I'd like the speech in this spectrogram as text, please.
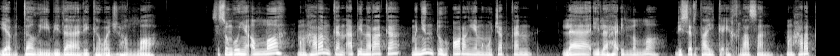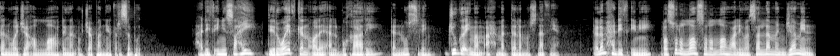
يبتغي بذلك وجه الله Sesungguhnya Allah mengharamkan api neraka menyentuh orang yang mengucapkan La ilaha illallah disertai keikhlasan mengharapkan wajah Allah dengan ucapannya tersebut. Hadis ini sahih diriwayatkan oleh Al-Bukhari dan Muslim, juga Imam Ahmad dalam musnadnya. Dalam hadis ini, Rasulullah Shallallahu alaihi wasallam menjamin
